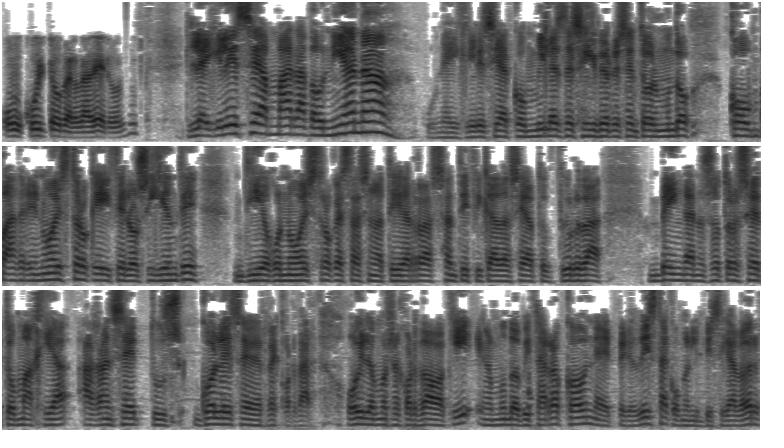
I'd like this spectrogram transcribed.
un culto verdadero. La iglesia maradoniana, una iglesia con miles de seguidores en todo el mundo, con Padre Nuestro que dice lo siguiente, Diego nuestro que estás en la tierra, santificada sea tu turda, venga a nosotros eh, tu magia, háganse tus goles eh, recordar. Hoy lo hemos recordado aquí en el Mundo Bizarro con el periodista, con el investigador,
